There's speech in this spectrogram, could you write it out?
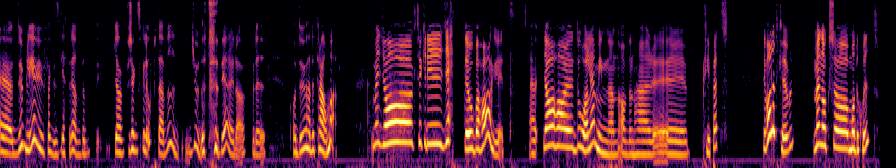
Eh, du blev ju faktiskt jätterädd för jag försökte spela upp det här vid ljudet tidigare idag för dig. Och du hade trauma. Men jag tycker det är jätteobehagligt. Ja. Jag har dåliga minnen av den här eh, klippet. Det var lite kul, men också mådde skit.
